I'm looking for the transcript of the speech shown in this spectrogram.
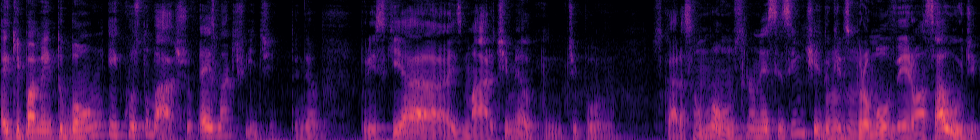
equipamento bom e custo baixo. É Smart Fit, entendeu? Por isso que a Smart, meu, tipo, os caras são monstros nesse sentido, que eles promoveram a saúde.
